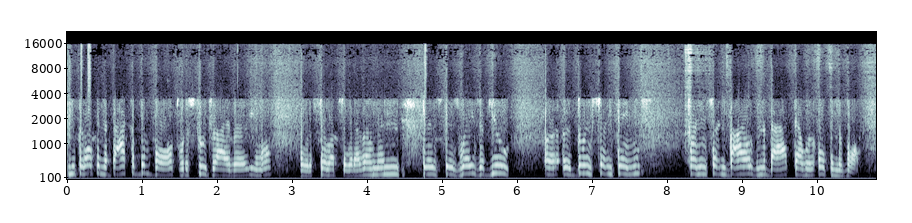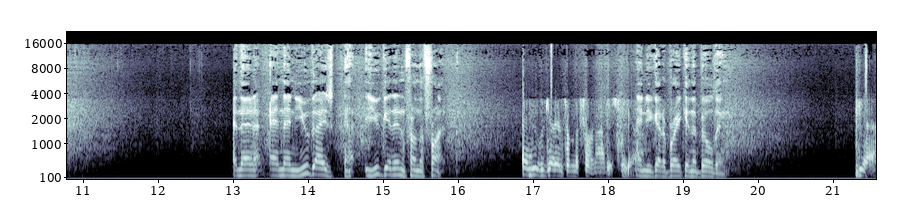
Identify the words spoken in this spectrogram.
you can open the back of the vault with a screwdriver, you know, or with a Phillips or whatever. And then there's there's ways of you uh, uh, doing certain things, turning certain dials in the back that will open the vault. and then and then you guys you get in from the front, And we would get in from the front, obviously. Yeah. and you got to break in the building. yeah.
